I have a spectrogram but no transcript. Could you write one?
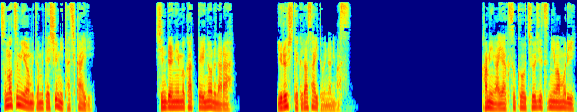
その罪を認めて主に立ち返り、神殿に向かって祈るなら、許してくださいと祈ります。神が約束を忠実に守り、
